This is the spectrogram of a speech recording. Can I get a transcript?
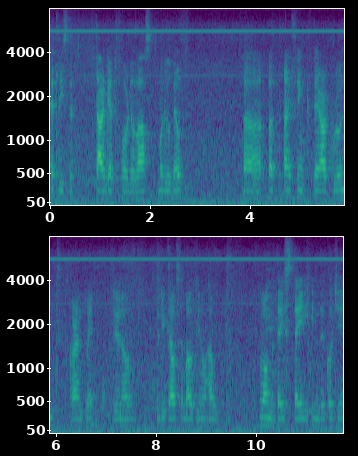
at least a target for the last module build. Uh, but I think they are pruned currently. Do you know the details about you know how long they stay in the Koji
